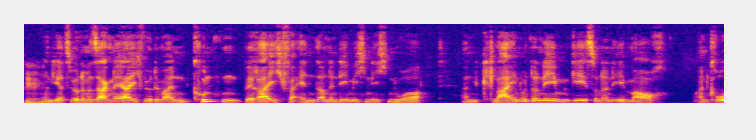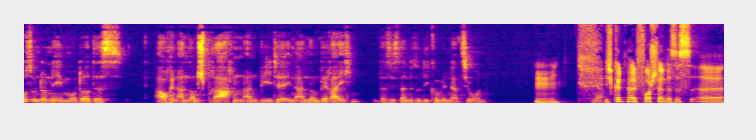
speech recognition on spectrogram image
Mhm. Und jetzt würde man sagen, naja, ich würde meinen Kundenbereich verändern, indem ich nicht nur an Kleinunternehmen gehe, sondern eben auch an Großunternehmen oder das auch in anderen Sprachen anbiete, in anderen Bereichen. Das ist dann so die Kombination. Mhm. Ja. Ich könnte mir halt vorstellen, das ist, äh,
